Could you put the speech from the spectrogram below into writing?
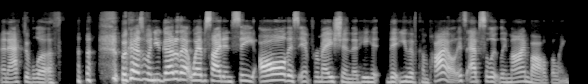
an act of love. because when you go to that website and see all this information that he that you have compiled, it's absolutely mind-boggling.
